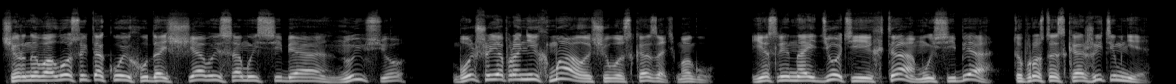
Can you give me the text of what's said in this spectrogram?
черноволосый такой, худощавый сам из себя, ну и все. Больше я про них мало чего сказать могу. Если найдете их там, у себя, то просто скажите мне,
